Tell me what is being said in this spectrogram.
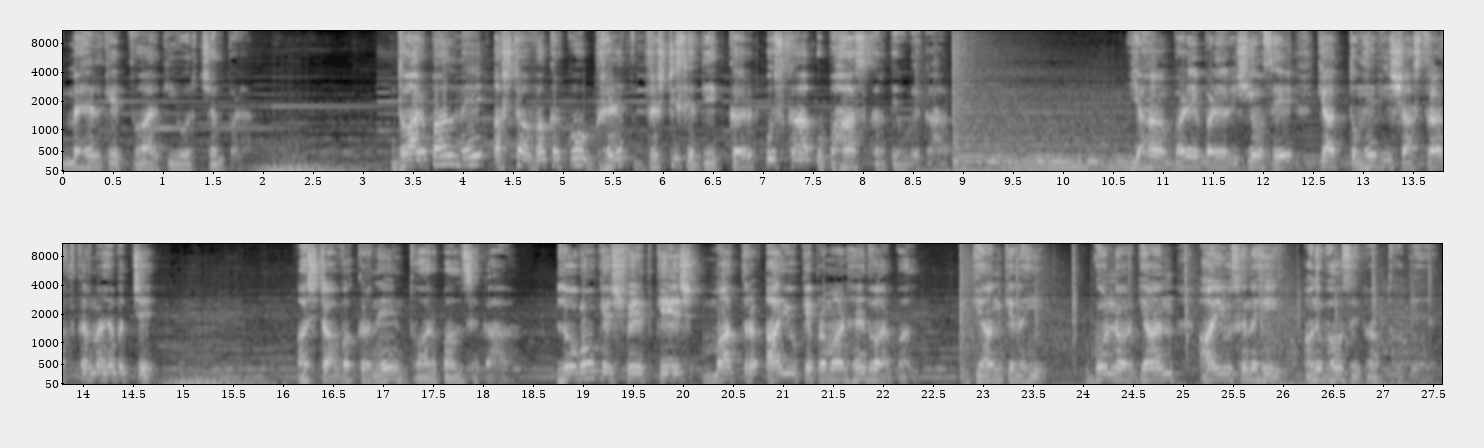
महल के द्वार की ओर चल पड़ा। द्वारपाल ने अष्टावक्र को घृणित दृष्टि से देखकर उसका उपहास करते हुए कहा, यहाँ बड़े बड़े ऋषियों से क्या तुम्हें भी शास्त्रार्थ करना है बच्चे? अष्टावक्र ने द्वारपाल से कहा, लोगों के श्वेत केश मात्र आयु के प्रमाण है द्वारपाल। ज्ञान के नहीं, गुण और ज्ञान आयु से नहीं, अनुभव से प्राप्त होते हैं।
